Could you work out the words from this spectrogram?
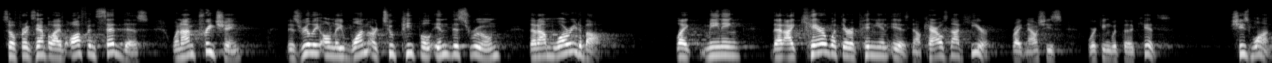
So, for example, I've often said this when I'm preaching, there's really only one or two people in this room that I'm worried about. Like, meaning that I care what their opinion is. Now, Carol's not here right now, she's working with the kids. She's one.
